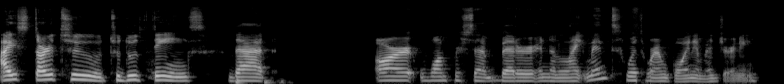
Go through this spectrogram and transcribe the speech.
I start to to do things that are 1% better in alignment with where I'm going in my journey.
